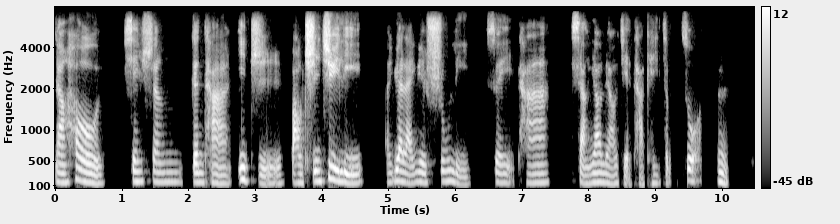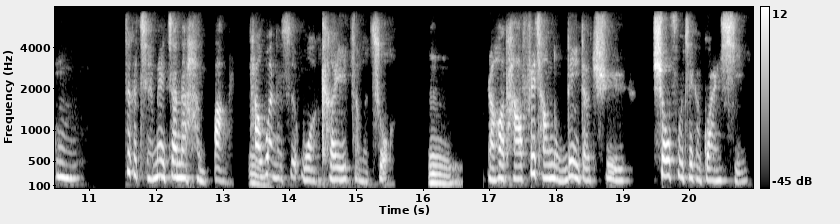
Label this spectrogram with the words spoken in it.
然后先生跟他一直保持距离，呃，越来越疏离，所以他。想要了解他可以怎么做？嗯嗯，这个姐妹真的很棒。她问的是我可以怎么做？嗯，然后她非常努力的去修复这个关系。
